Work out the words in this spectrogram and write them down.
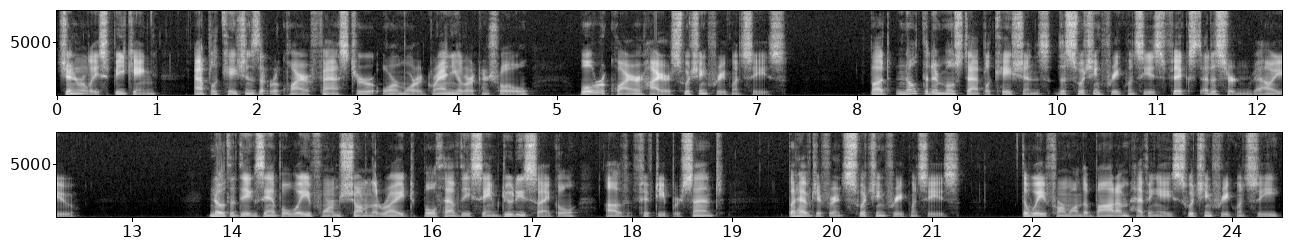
Generally speaking, applications that require faster or more granular control will require higher switching frequencies. But note that in most applications, the switching frequency is fixed at a certain value. Note that the example waveforms shown on the right both have the same duty cycle, of 50%, but have different switching frequencies, the waveform on the bottom having a switching frequency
